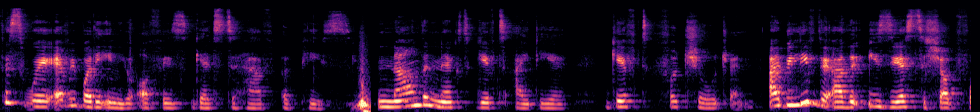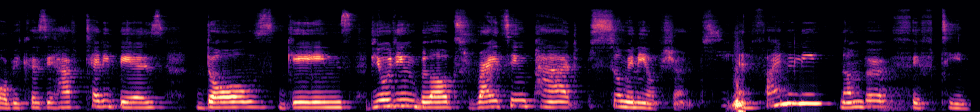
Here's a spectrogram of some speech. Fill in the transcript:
This way, everybody in your office gets to have a piece. Now, the next gift idea gift for children. I believe they are the easiest to shop for because they have teddy bears, dolls, games, building blocks, writing pad, so many options. And finally, number 15.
